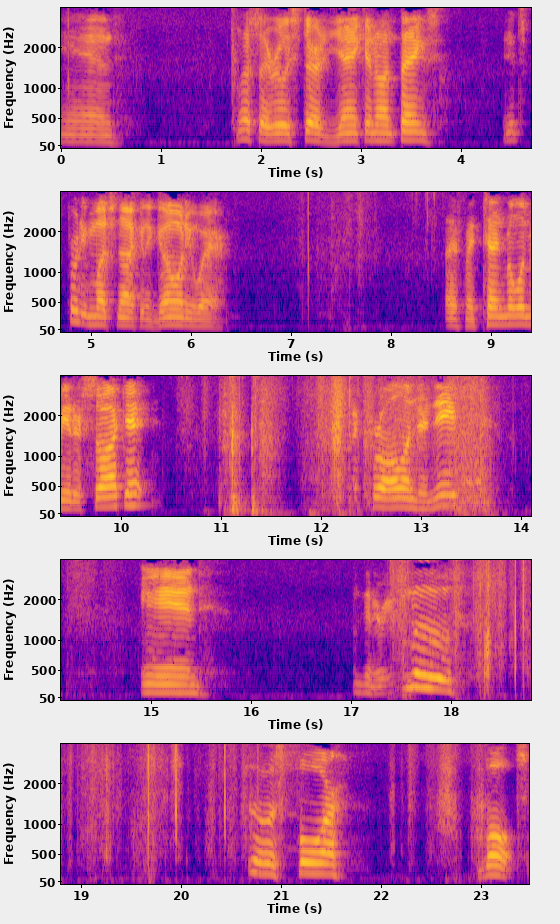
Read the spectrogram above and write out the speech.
And unless I really started yanking on things, it's pretty much not going to go anywhere. I have my 10 millimeter socket. I crawl underneath and I'm going to remove those four bolts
